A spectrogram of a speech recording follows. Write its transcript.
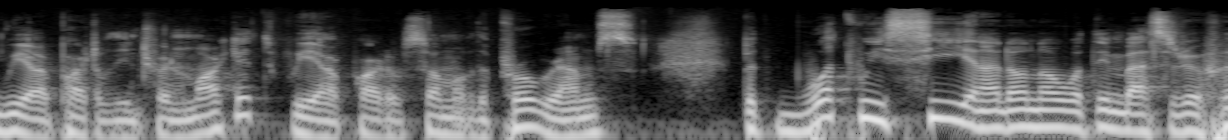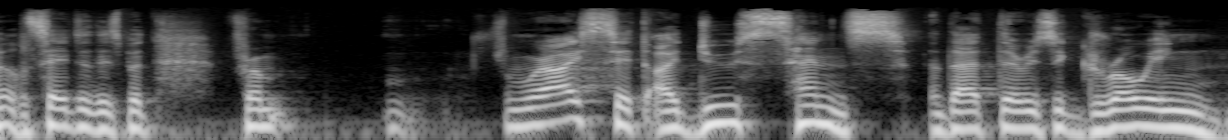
We are part of the internal market. We are part of some of the programs. But what we see, and I don't know what the ambassador will say to this, but from from where I sit, I do sense that there is a growing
